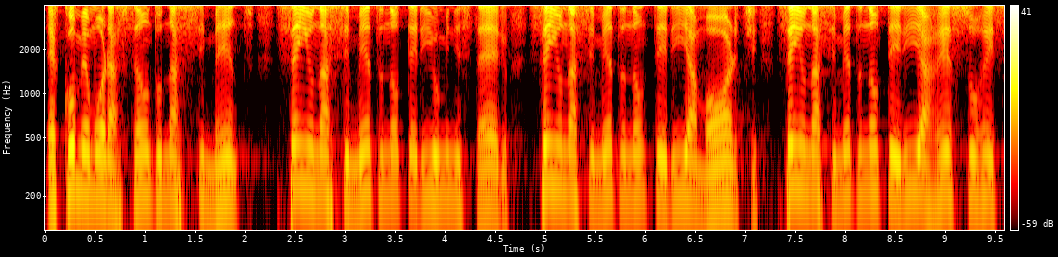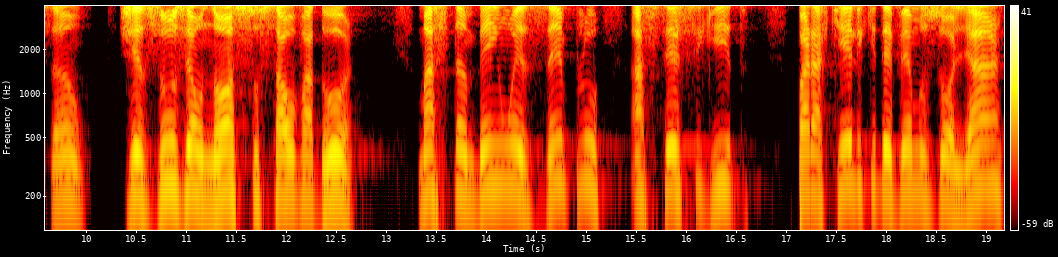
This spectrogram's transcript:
é comemoração do nascimento, sem o nascimento não teria o ministério, sem o nascimento não teria a morte, sem o nascimento não teria a ressurreição. Jesus é o nosso Salvador, mas também um exemplo a ser seguido para aquele que devemos olhar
